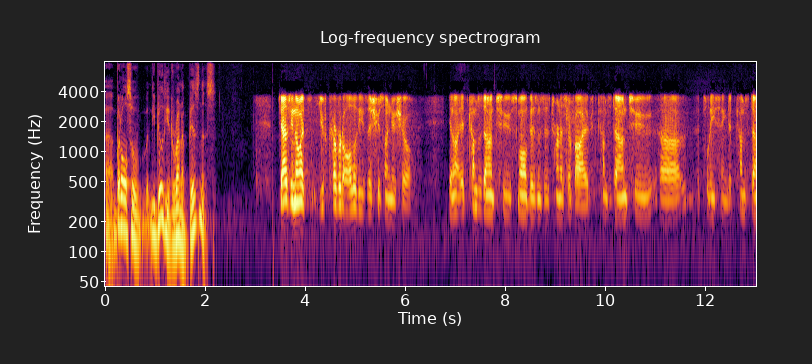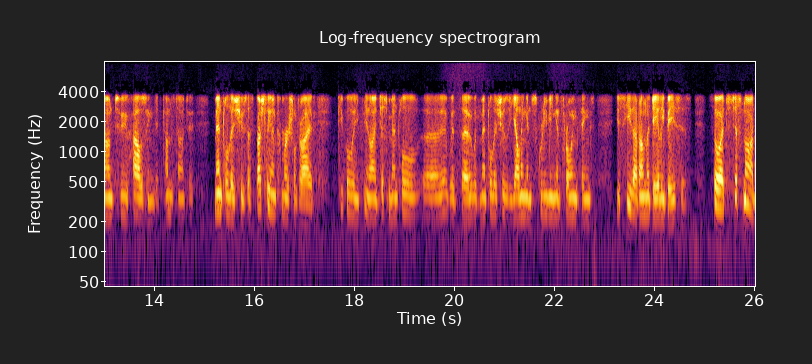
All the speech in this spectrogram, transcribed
uh, but also the ability to run a business. Jas, you know what? You've covered all of these issues on your show. You know, it comes down to small businesses trying to survive. It comes down to uh, policing. It comes down to housing. It comes down to mental issues, especially on commercial drive. People, you know, just mental uh, with uh, with mental issues, yelling and screaming and throwing things. You see that on a daily basis. So it's just not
